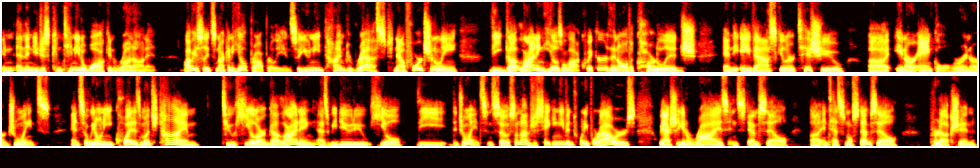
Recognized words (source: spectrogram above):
and, and then you just continue to walk and run on it. Obviously, it's not going to heal properly. And so you need time to rest. Now, fortunately, the gut lining heals a lot quicker than all the cartilage and the avascular tissue uh, in our ankle or in our joints. And so we don't need quite as much time to heal our gut lining as we do to heal the the joints. And so sometimes just taking even 24 hours, we actually get a rise in stem cell, uh, intestinal stem cell production,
